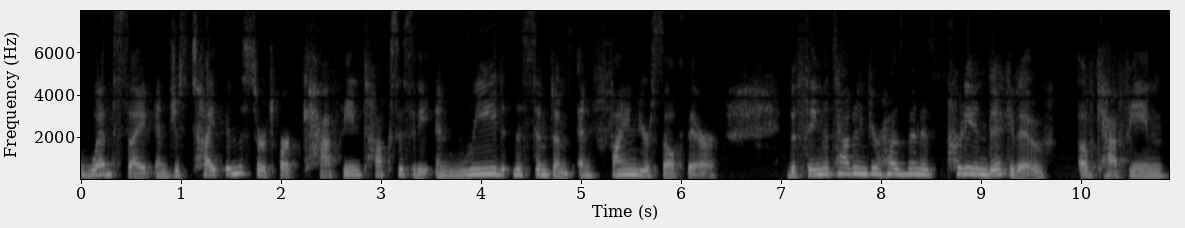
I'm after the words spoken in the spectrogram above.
website and just type in the search bar caffeine toxicity and read the symptoms and find yourself there. The thing that's happening to your husband is pretty indicative of caffeine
